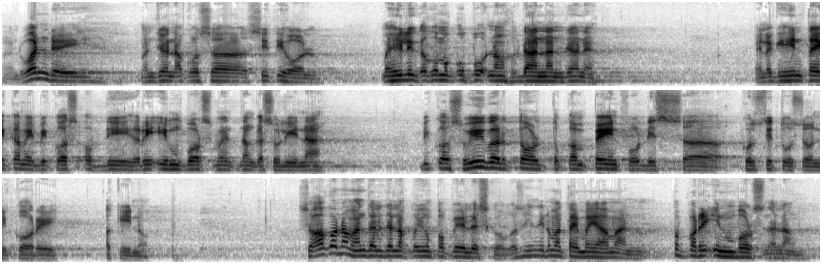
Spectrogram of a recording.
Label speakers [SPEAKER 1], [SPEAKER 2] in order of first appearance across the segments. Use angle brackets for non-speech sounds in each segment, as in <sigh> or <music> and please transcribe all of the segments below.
[SPEAKER 1] And one day, nandyan ako sa City Hall, mahilig ako mag-upo ng hagdanan dyan eh. Eh, naghihintay kami because of the reimbursement ng gasolina. Because we were told to campaign for this uh, constitution ni Cory Aquino. So ako naman, dala-dala ko yung papeles ko kasi hindi naman tayo mayaman. Papare-invoice na lang.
